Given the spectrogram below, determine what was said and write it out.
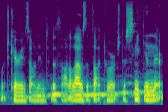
which carries on into the thought, allows the thought to, to sneak in there.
